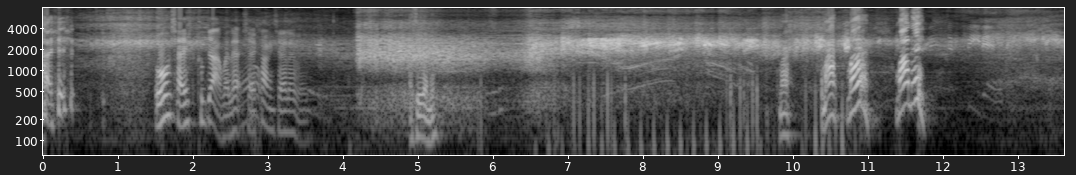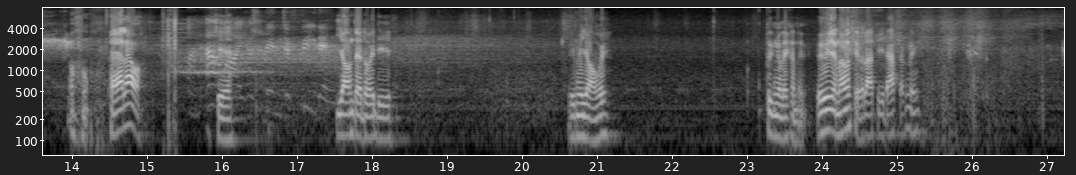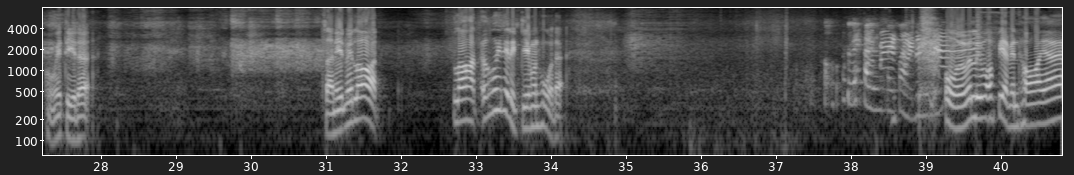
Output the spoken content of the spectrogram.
โอ้ใช้ทุกอย่างไปแล้ว ใช้ข้างใช้อะไรไปเอาซื้อก่อนนะมา มา มา มาดิ Defeated. โอ้โหแพ้แล้ว An Okay. ally has been defeated. ยอมแต่โดยดีเอ้ยไม่ยอมเว้ย ตึงอะไรขนาดนี้เอออย่างน้อยมันเสียเวลาตีดับแป๊บนึง ผมไม่ตีด้วย สานิทไม่รอด รอด เอ้ยเล่นเกมมันโหดอะเรียกใครเป็นคนปั่นดีโอ้ยมันลืมเอาเปลี่ยนเป็นทอยอะ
